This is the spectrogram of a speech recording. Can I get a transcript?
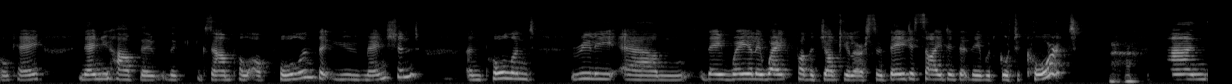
okay? Then you have the, the example of Poland that you mentioned. And Poland really, um, they really went for the jugular. So they decided that they would go to court and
